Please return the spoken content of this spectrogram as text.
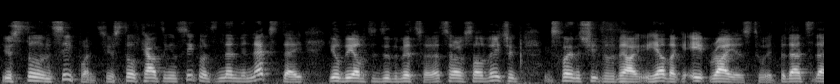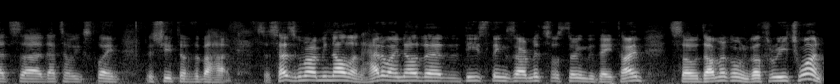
you're still in sequence. You're still counting in sequence, and then the next day you'll be able to do the mitzvah. That's how Rav explained the sheet of the Bahag. He had like eight rayas to it, but that's that's uh, that's how he explained the sheet of the Bahag. So says Gemara Minalan, how do I know that these things are mitzvahs during the daytime. So Damar we go through each one.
